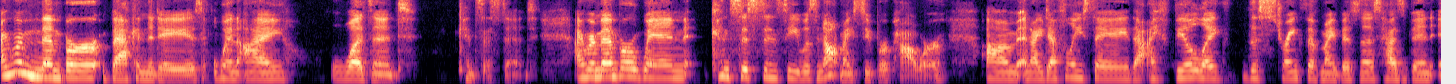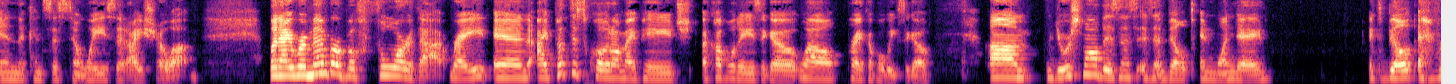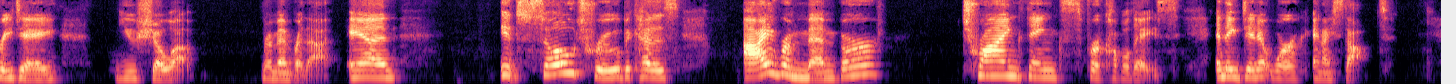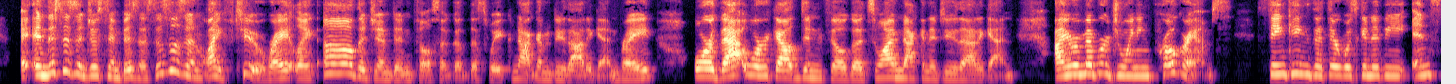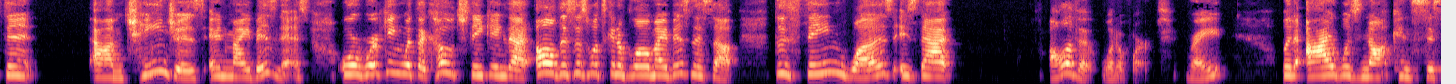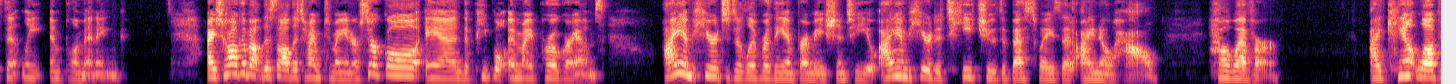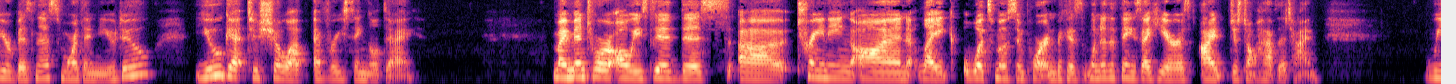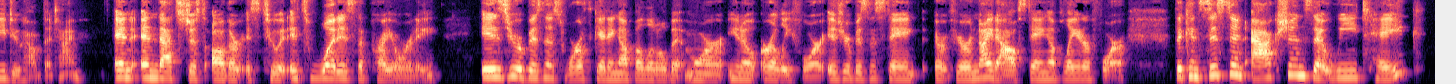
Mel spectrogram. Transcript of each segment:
I remember back in the days when I wasn't consistent. I remember when consistency was not my superpower. Um, and I definitely say that I feel like the strength of my business has been in the consistent ways that I show up. But I remember before that, right? And I put this quote on my page a couple days ago. Well, probably a couple weeks ago. Um, your small business isn't built in one day. It's built every day you show up. Remember that. And it's so true because I remember trying things for a couple days and they didn't work and I stopped. And this isn't just in business, this is in life too, right? Like, oh, the gym didn't feel so good this week. Not going to do that again, right? Or that workout didn't feel good. So I'm not going to do that again. I remember joining programs thinking that there was going to be instant um, changes in my business or working with a coach thinking that, oh, this is what's going to blow my business up. The thing was, is that all of it would have worked, right? But I was not consistently implementing. I talk about this all the time to my inner circle and the people in my programs. I am here to deliver the information to you. I am here to teach you the best ways that I know how. However, I can't love your business more than you do you get to show up every single day. My mentor always did this uh, training on like what's most important because one of the things I hear is I just don't have the time. We do have the time. And and that's just all there is to it. It's what is the priority? Is your business worth getting up a little bit more, you know, early for? Is your business staying or if you're a night owl, staying up later for? The consistent actions that we take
